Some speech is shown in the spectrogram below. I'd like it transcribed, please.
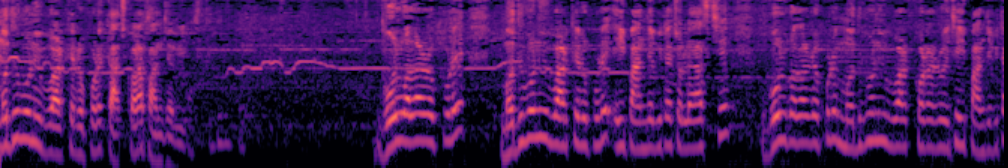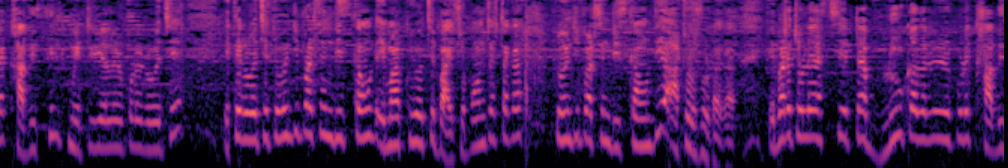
মধুবনী ওয়ার্কের ওপরে কাজ করা পাঞ্জাবি। গোল গলার উপরে, মধুবনী ওয়ার্কের উপরে এই পাঞ্জাবিটা চলে আসছে। গোল গলার উপরে মধুবনী ওয়ার্ক করা রয়েছে এই পাঞ্জাবিটা। খাদি সিল্ক মেটেরিয়ালের উপরে রয়েছে। এতে রয়েছে টোয়েন্টি পার্সেন্ট ডিসকাউন্ট এমআরপি হচ্ছে বাইশশো পঞ্চাশ টাকা। টোয়েন্টি পার্সেন্ট ডিসকাউন্ট দিয়ে আঠেরোশো টাকা। এবারে চলে আসছে একটা ব্লু কালারের উপরে, খাদি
